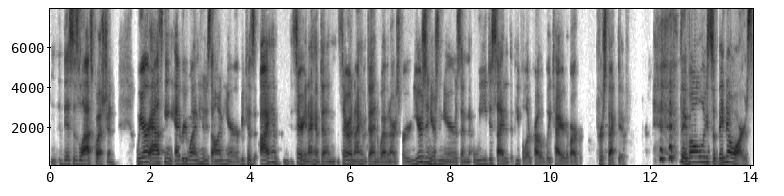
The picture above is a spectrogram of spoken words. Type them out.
this is last question. We are asking everyone who's on here because I have Sarah and I have done Sarah and I have done webinars for years and years and years, and we decided that people are probably tired of our perspective. They've always they know ours.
